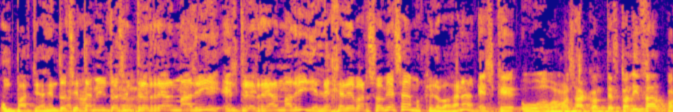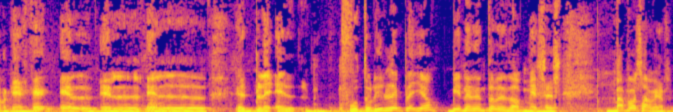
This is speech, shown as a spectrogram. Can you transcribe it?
un partido de 180 Bueno, minutos entre el Real Madrid, es que- es entre el Real Madrid y el eje de Varsovia sabemos que lo va a ganar. Es que, Hugo, vamos a contextualizar porque es que el, el, el, el, play- el futurible playoff viene dentro de dos meses. Vamos a ver,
